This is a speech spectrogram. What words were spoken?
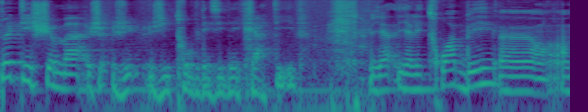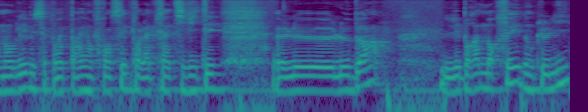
petit chemin, j'y trouve des idées créatives. Il y, a, les 3 B euh, en, anglais, mais ça pourrait être pareil en français pour la créativité. Euh, le bain, les bras de Morphée, donc le lit,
